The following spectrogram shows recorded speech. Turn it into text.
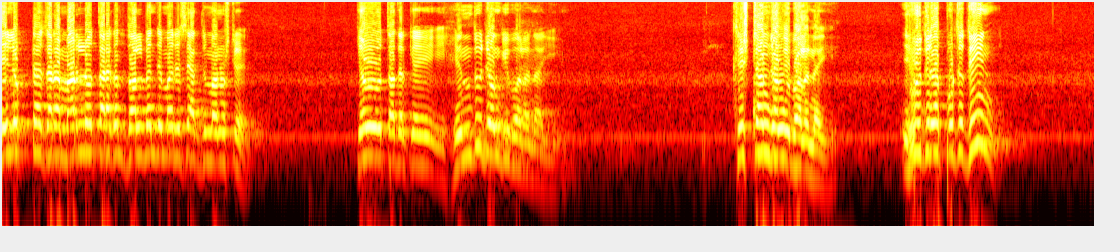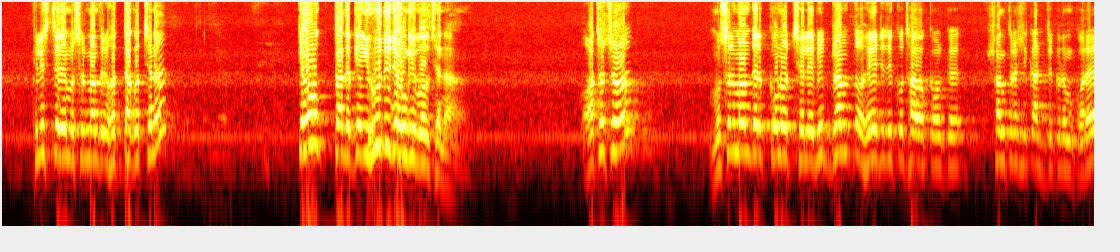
এই লোকটা যারা মারলো, তারা কিন্তু দল বেঁধে মারিয়েছে একজন মানুষকে। কেউ তাদেরকে হিন্দু জঙ্গি বলে নাই, খ্রিস্টান জঙ্গি বলে নাই ইহুদিরা প্রতিদিন ফিলিস্তিনের মুসলমানদের হত্যা করছে না? কেউ তাদেরকে ইহুদি জঙ্গি বলছে না। অথচ মুসলমানদের কোনো ছেলে বিভ্রান্ত হয়ে যদি কোথাও কাউকে সন্ত্রাসী কার্যক্রম করে,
